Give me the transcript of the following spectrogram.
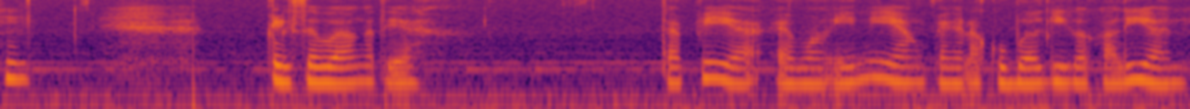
Klise banget ya. Tapi ya emang ini yang pengen aku bagi ke kalian.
